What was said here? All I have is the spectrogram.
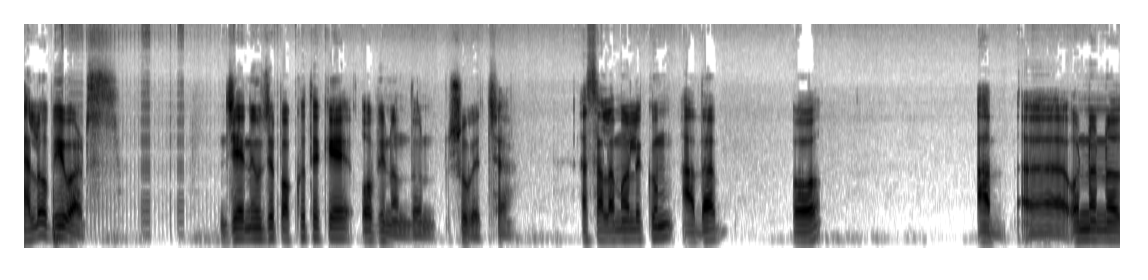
হ্যালো ভিউয়ার্স যে নিউজের পক্ষ থেকে অভিনন্দন, শুভেচ্ছা। আসসালামু আলাইকুম, আদাব ও অন্যান্য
